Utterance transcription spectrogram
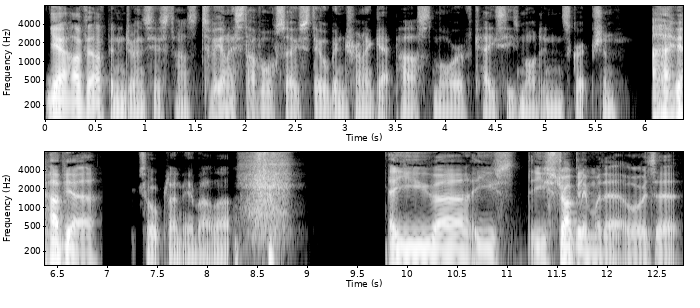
yeah. I've I've been enjoying Sea of Stars. To be honest, I've also still been trying to get past more of Kaycee's mod in Inscription. I have you? Are We've talked plenty about that. are you uh, are you are you struggling with it, or is it?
